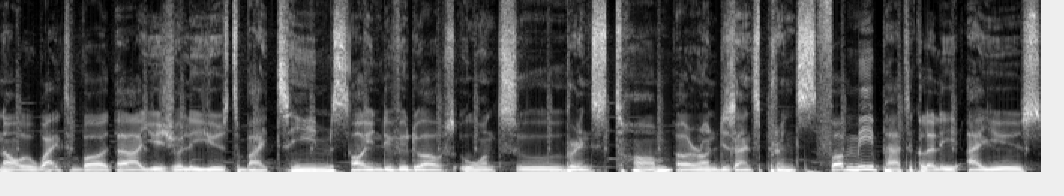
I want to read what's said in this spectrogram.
Now, whiteboards are usually used by teams or individuals who want to brainstorm or run design sprints. For me particularly, I use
